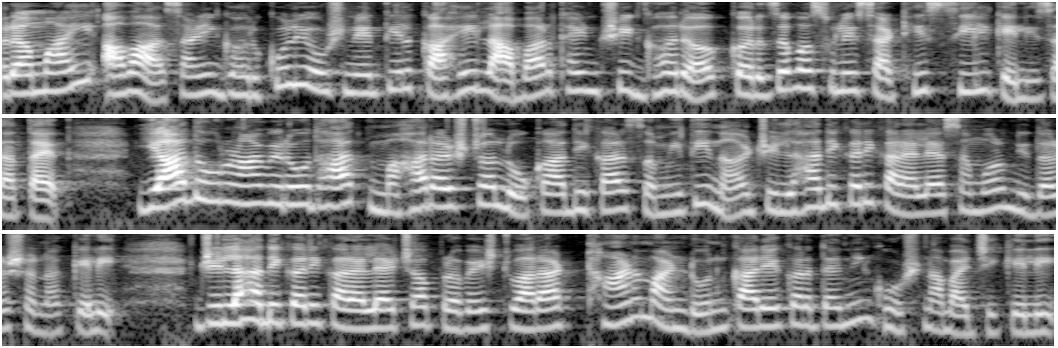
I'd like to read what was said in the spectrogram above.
रमाई आवास आणि घरकुल योजनेतील काही लाभार्थ्यांची घरं कर्जवसुलीसाठी सील केली जात आहेत. या धोरणाविरोधात महाराष्ट्र लोकाधिकार समितीनं जिल्हाधिकारी कार्यालयासमोर निदर्शनं केली. जिल्हाधिकारी कार्यालयाच्या प्रवेशद्वारात ठाण मांडून कार्यकर्त्यांनी घोषणाबाजी केली.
